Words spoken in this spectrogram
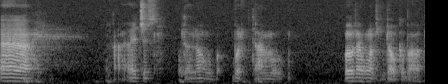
Uh, I just don't know what time what I want to talk about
